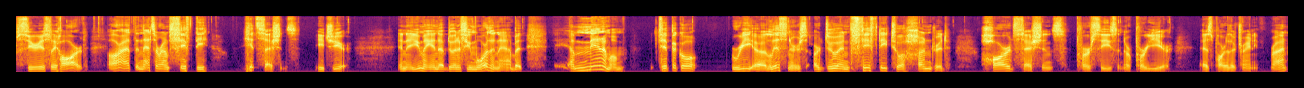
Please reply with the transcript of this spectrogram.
seriously hard. All right, then that's around 50 hit sessions each year. And now you may end up doing a few more than that, but a minimum typical re, uh, listeners are doing 50 to 100 hard sessions per season or per year as part of their training, right?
